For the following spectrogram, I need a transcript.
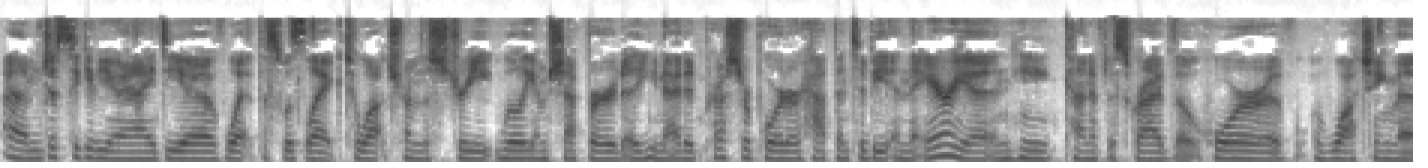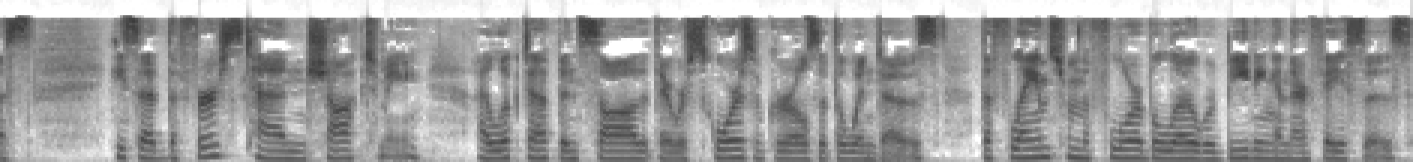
Um, just to give you an idea of what this was like to watch from the street, William Shepard, a United Press reporter, happened to be in the area, and he kind of described the horror of, of watching this. He said, The first ten shocked me. I looked up and saw that there were scores of girls at the windows. The flames from the floor below were beating in their faces.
